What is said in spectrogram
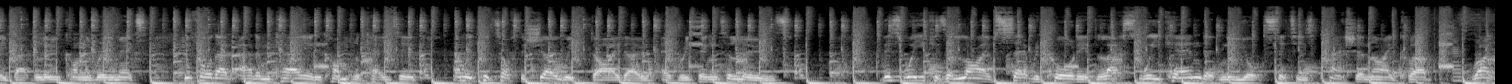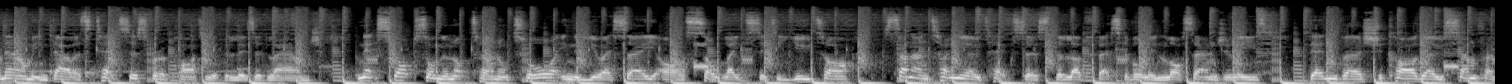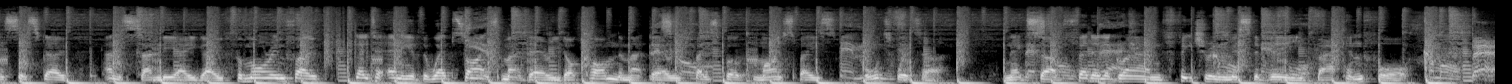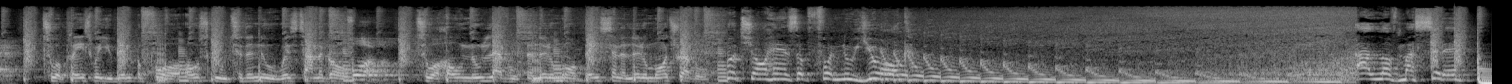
With Laidback Luke on the remix. Before that, Adam K and Complicated. And we kicked off the show with Dido, Everything to Lose. This week is a live set recorded last weekend at New York City's Pacha nightclub. Right now I'm in Dallas, Texas for a party at the Lizard Lounge. Next stops on the Nocturnal Tour in the USA are Salt Lake City, Utah, San Antonio, Texas, the Love Festival in Los Angeles, Denver, Chicago, San Francisco, and San Diego. For more info, go to any of the websites, mattdarey.com, the Matt Darey Facebook, MySpace, or Twitter. Next up, Fedde Le Grand featuring Mr. V, Back and Forth. Come on, back to a place where you've been before. Mm-hmm. Old school to the new, it's time to go Four. to a whole new level. A little mm-hmm. more bass and a little more treble. Mm-hmm. Put your hands up for New York. I love my city.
